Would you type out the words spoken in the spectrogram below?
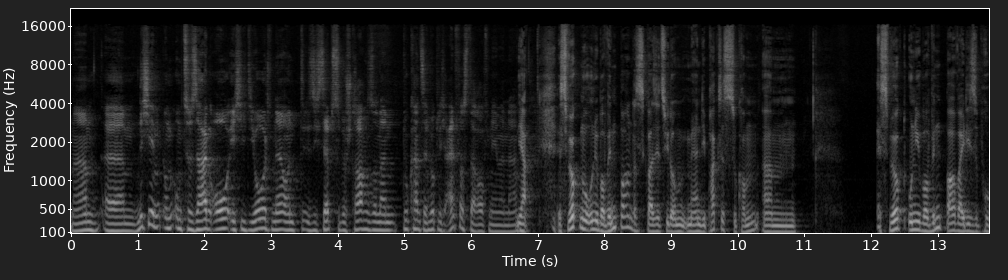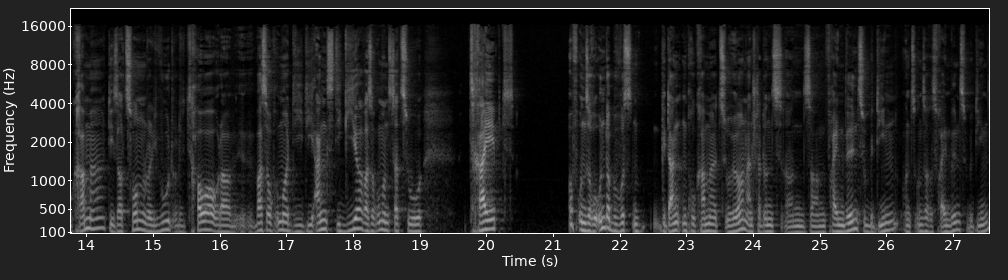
Ne? Ähm, nicht in, um, um zu sagen, oh, ich Idiot, ne? und sich selbst zu bestrafen, sondern du kannst ja wirklich Einfluss darauf nehmen. Ne? Ja, es wirkt nur unüberwindbar, das ist quasi jetzt wieder, um mehr in die Praxis zu kommen. Ähm, es wirkt unüberwindbar, weil diese Programme, dieser Zorn oder die Wut oder die Trauer oder was auch immer, die, die Angst, die Gier, was auch immer uns dazu treibt, auf unsere unterbewussten Gedankenprogramme zu hören, anstatt uns unseren freien Willen zu bedienen, uns unseres freien Willens zu bedienen,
